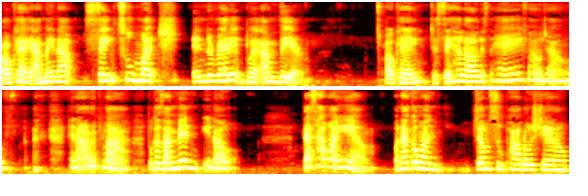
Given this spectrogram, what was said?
Okay, I may not say too much in the Reddit, but I'm there. Okay, just say hello. Just say, hey, Phone Jones. And I reply because I'm in, you know, that's how I am. When I go on Jumpsuit Pablo's channel,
